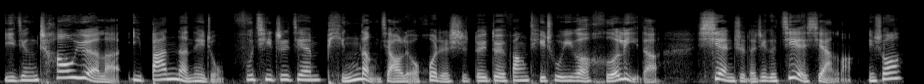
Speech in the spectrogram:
已经超越了一般的那种夫妻之间平等交流，或者是对对方提出一个合理的限制的这个界限了。你说？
